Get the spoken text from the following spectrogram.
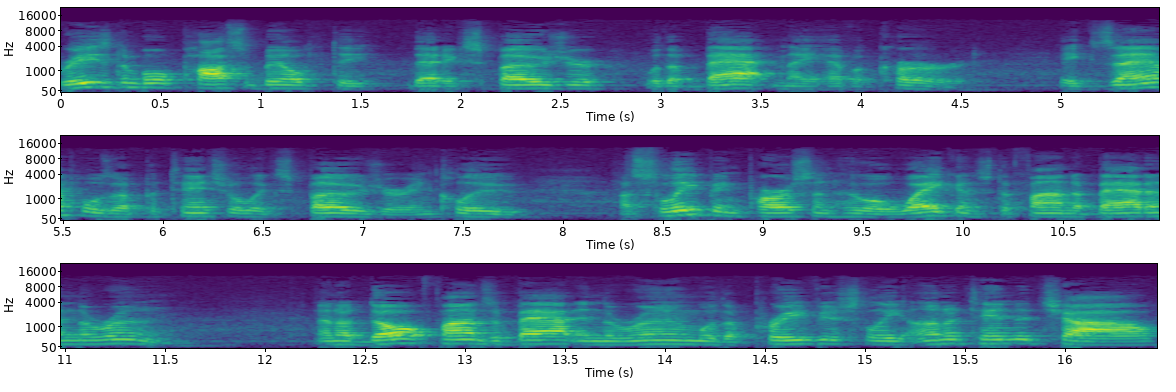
reasonable possibility that exposure with a bat may have occurred. Examples of potential exposure include a sleeping person who awakens to find a bat in the room. An adult finds a bat in the room with a previously unattended child,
